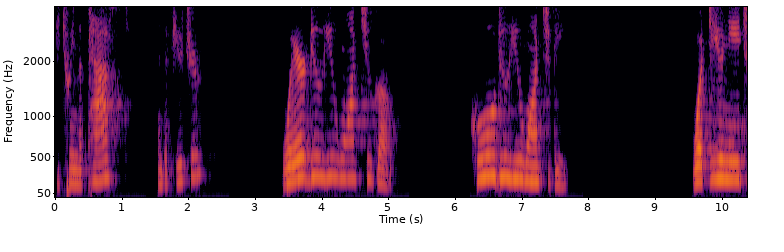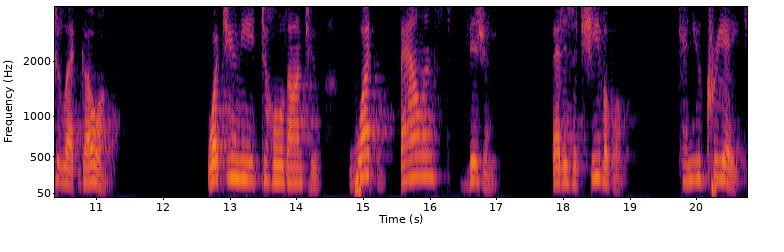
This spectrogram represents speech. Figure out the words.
between the past and the future. Where do you want to go? Who do you want to be? What do you need to let go of? What do you need to hold on to? What balanced vision that is achievable can you create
